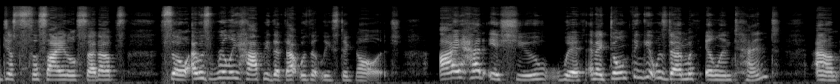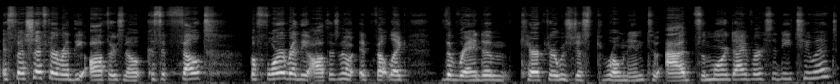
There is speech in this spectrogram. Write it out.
just societal setups. So I was really happy that that was at least acknowledged. I had issue with, and I don't think it was done with ill intent, um, especially after I read the author's note, because it felt, before I read the author's note, it felt like the random character was just thrown in to add some more diversity to it.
